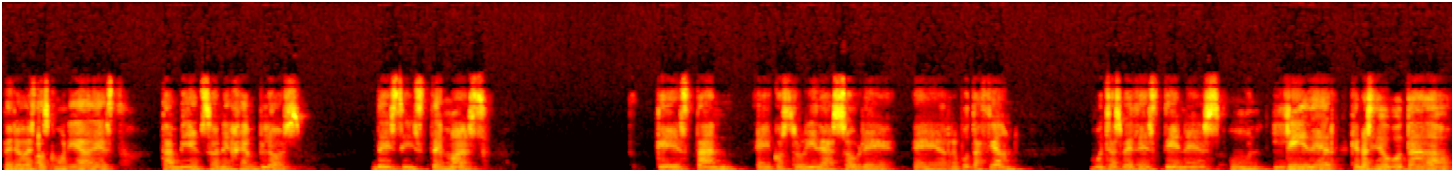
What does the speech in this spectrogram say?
Pero estas comunidades también son ejemplos de sistemas que están eh, construidas sobre eh, reputación. Muchas veces tienes un líder que no ha sido votado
